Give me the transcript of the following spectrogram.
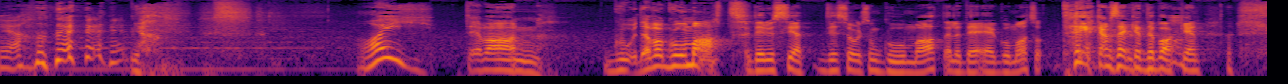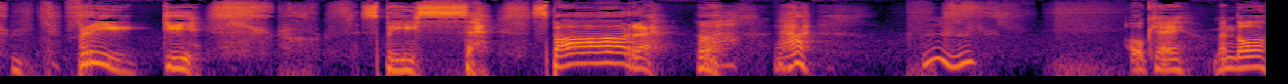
Ja. Ja. Oi. Det var en god, det var god mat. Det du sier at det så ut som god mat, eller det er god mat, så trekker han sekken tilbake igjen. Friki! Spise. Spare. Hæ? OK, men da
